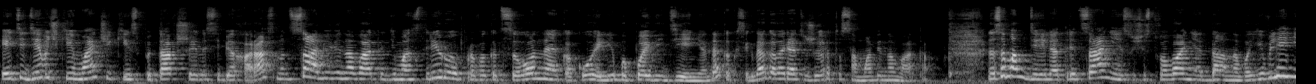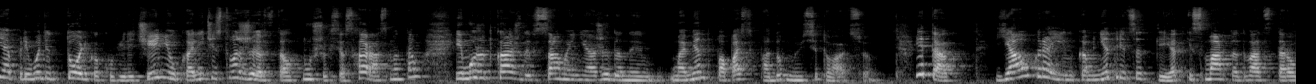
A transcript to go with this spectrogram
Эти девочки и мальчики, испытавшие на себе харасмент, сами виноваты, демонстрируя провокационное какое-либо поведение. Да, как всегда говорят, жертва сама виновата. На самом деле отрицание существования данного явления приводит только к увеличению количества жертв, столкнувшихся с харасментом, и может каждый в самый неожиданный момент попасть в подобную ситуацию. Итак, я украинка, мне 30 лет и с марта 22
